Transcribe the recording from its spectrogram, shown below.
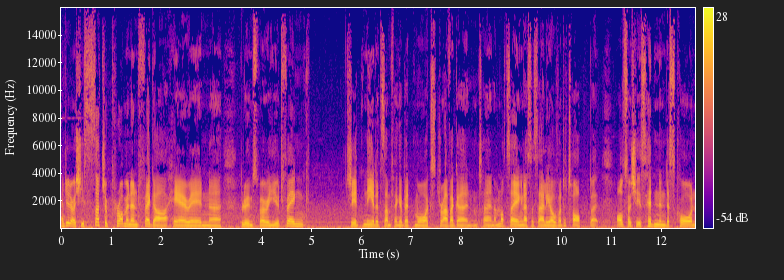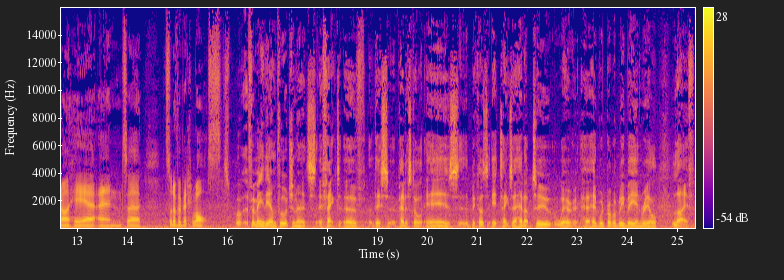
And you know, she's such a prominent figure here in uh, Bloomsbury, you'd think she'd needed something a bit more extravagant. And I'm not saying necessarily over the top, but also she's hidden in this corner here and uh, sort of a bit lost. Well, for me, the unfortunate effect of this pedestal is because it takes her head up to where her head would probably be in real life.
